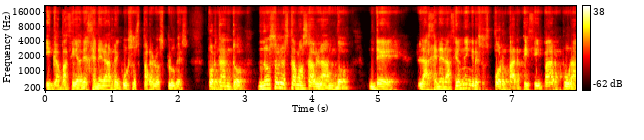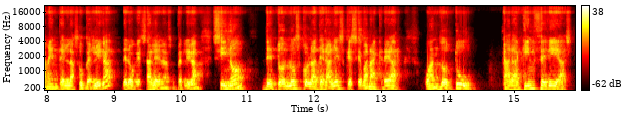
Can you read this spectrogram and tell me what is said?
y capacidad de generar recursos para los clubes. Por tanto, no solo estamos hablando de la generación de ingresos por participar puramente en la Superliga, de lo que sale de la Superliga, sino de todos los colaterales que se van a crear. Cuando tú cada 15 días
